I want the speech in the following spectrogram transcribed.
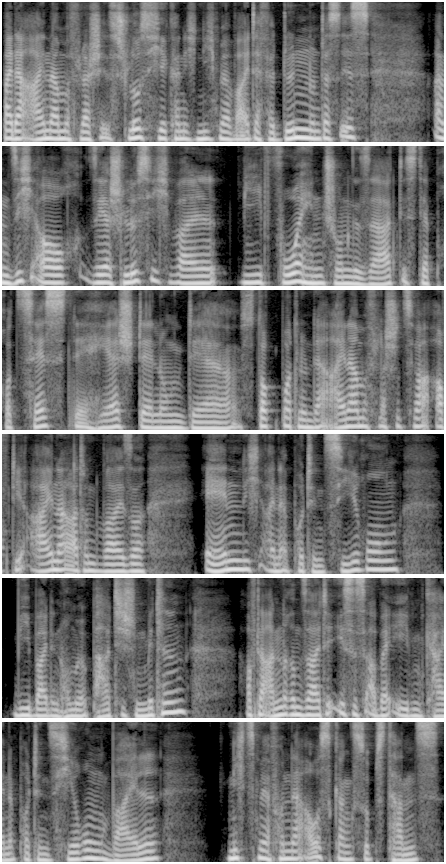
bei der Einnahmeflasche ist Schluss, hier kann ich nicht mehr weiter verdünnen und das ist an sich auch sehr schlüssig, weil wie vorhin schon gesagt, ist der Prozess der Herstellung der Stockbottle und der Einnahmeflasche zwar auf die eine Art und Weise ähnlich einer Potenzierung wie bei den homöopathischen Mitteln. Auf der anderen Seite ist es aber eben keine Potenzierung, weil nichts mehr von der Ausgangssubstanz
